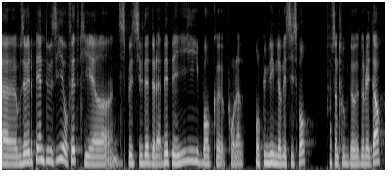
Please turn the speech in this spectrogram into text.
Euh, vous avez le PN2I, en fait, qui est un dispositif d'aide de la BPI, Banque pour la Banque publique d'investissement, c'est un truc de, de l'État,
